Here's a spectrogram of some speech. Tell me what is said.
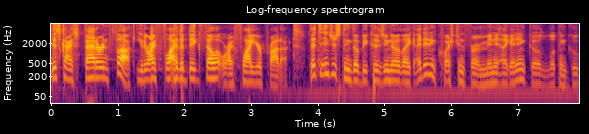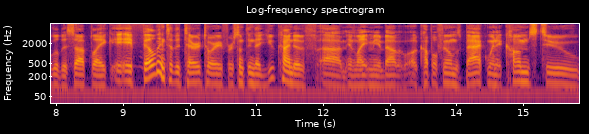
This guy's fatter and fuck. Either I fly the big fella or I fly your product. That's interesting though because you know, like I didn't question for a minute, like I didn't go look and Google this up. Like it, it fell into the territory for something that you kind of um, enlightened me about a couple films back when it comes to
